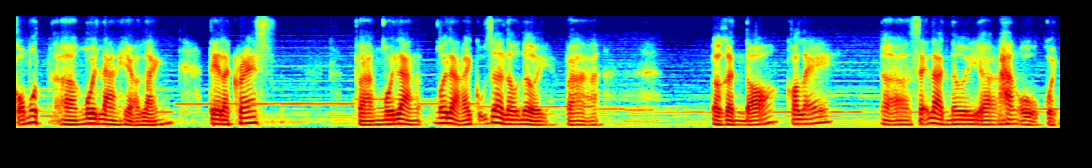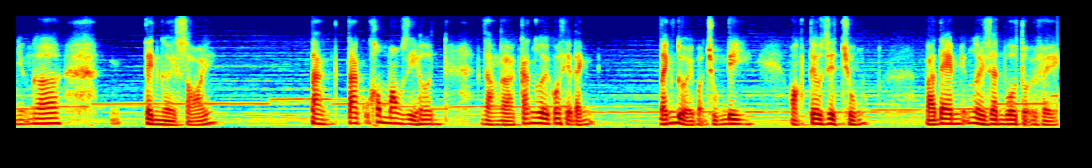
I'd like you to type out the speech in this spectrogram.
có một uh, ngôi làng hẻo lánh tên là Crest và ngôi làng ngôi làng ấy cũng rất là lâu đời và ở gần đó có lẽ uh, sẽ là nơi uh, hang ổ của những uh, tên người sói. Ta, ta cũng không mong gì hơn rằng uh, các ngươi có thể đánh đánh đuổi bọn chúng đi hoặc tiêu diệt chúng và đem những người dân vô tội về.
